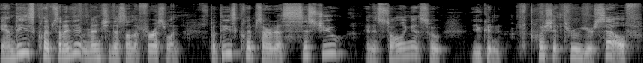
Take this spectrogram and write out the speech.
And these clips, and I didn't mention this on the first one, but these clips are to assist you in installing it so you can push it through yourself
